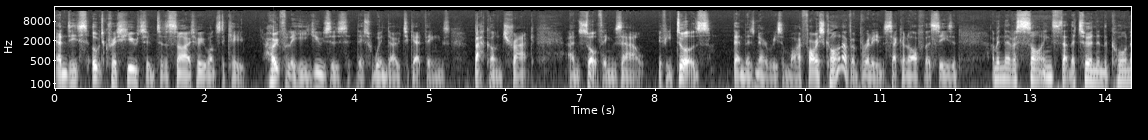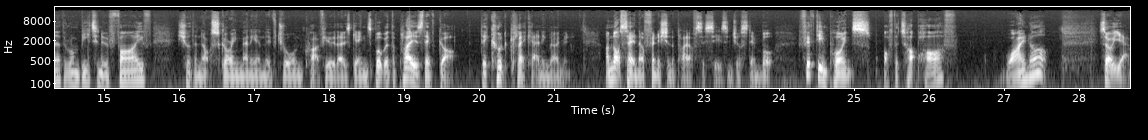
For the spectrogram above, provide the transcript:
and it's up to Chris Hughton to decide who he wants to keep. Hopefully, he uses this window to get things back on track and sort things out. If he does, then there's no reason why Forest can't have a brilliant second half of the season. I mean, there are signs that they're turning the corner. They're unbeaten in five. Sure, they're not scoring many, and they've drawn quite a few of those games. But with the players they've got, they could click at any moment. I'm not saying they'll finish in the playoffs this season, Justin, but 15 points off the top half, why not? So yeah,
